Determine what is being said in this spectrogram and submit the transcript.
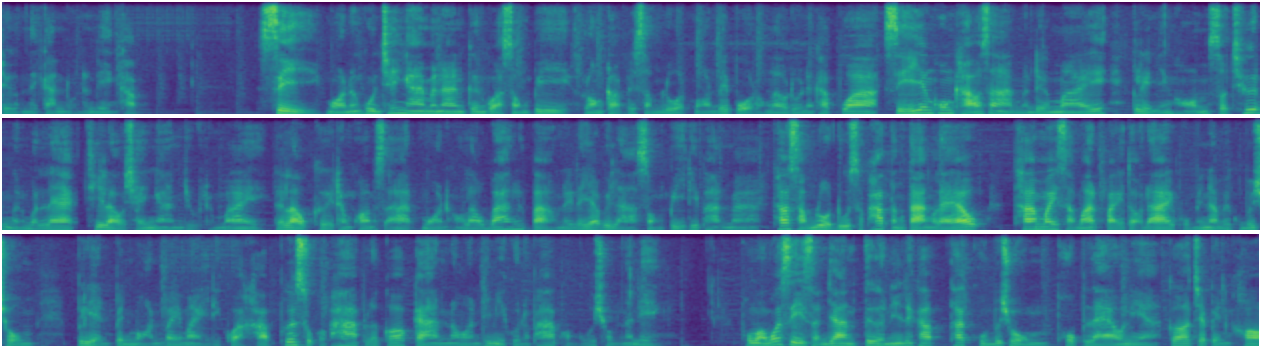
เดิมในการหนุนนั่นเองครับ 4. หมอนของคุณใช้งานมานานเกินกว่า 2 ปี ลองกลับไปสำรวจหมอนใบโปรดของเราดูนะครับว่าสียังคงขาวสะอาดเหมือนเดิมไหมกลิ่นยังหอมสดชื่นเหมือนวันแรกที่เราใช้งานอยู่หรือไม่ และเราเคยทำความสะอาดหมอนของเราบ้างหรือเปล่าในระยะเวลา 2 ปีที่ผ่านมา ถ้าสำรวจดูสภาพต่างๆ แล้ว ถ้าไม่สามารถไปต่อได้ ผมแนะนำให้คุณผู้ชม เปลี่ยนเป็นหมอนใบใหม่ดีกว่าครับเพื่อสุขภาพแล้วก็การนอนที่มีคุณภาพของคุณผู้ชมนั่นเอง ผมหวังว่า 4 สัญญาณเตือนนี้นะครับ ถ้าคุณผู้ชมพบแล้วเนี่ยก็จะเป็นข้อ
